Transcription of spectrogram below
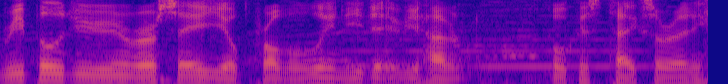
rebuild your university, you'll probably need it if you haven't focused techs already.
